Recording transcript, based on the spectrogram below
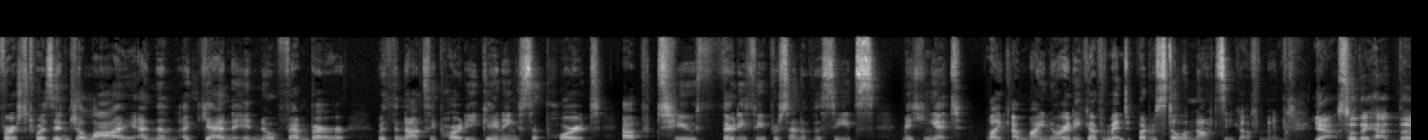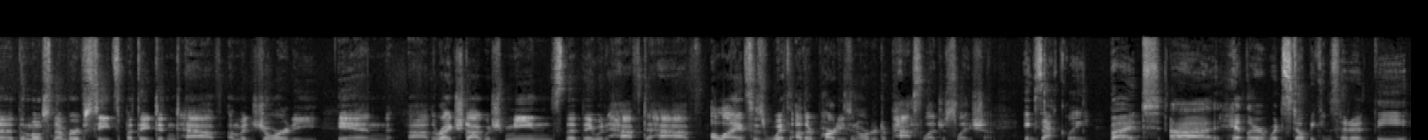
First was in July, and then again in November, with the Nazi Party gaining support up to 33% of the seats, making it like a minority government, but it was still a Nazi government. Yeah, so they had the the most number of seats, but they didn't have a majority in uh, the Reichstag, which means that they would have to have alliances with other parties in order to pass legislation. Exactly. But uh, Hitler would still be considered the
